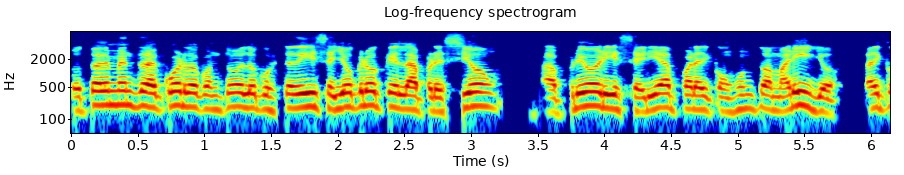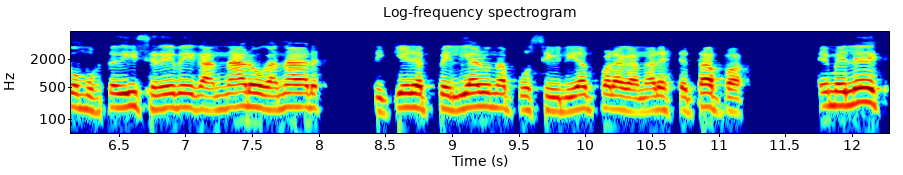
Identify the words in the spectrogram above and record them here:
Totalmente de acuerdo con todo lo que usted dice. Yo creo que la presión a priori sería para el conjunto amarillo. Tal como usted dice, debe ganar o ganar si quiere pelear una posibilidad para ganar esta etapa. Emelec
